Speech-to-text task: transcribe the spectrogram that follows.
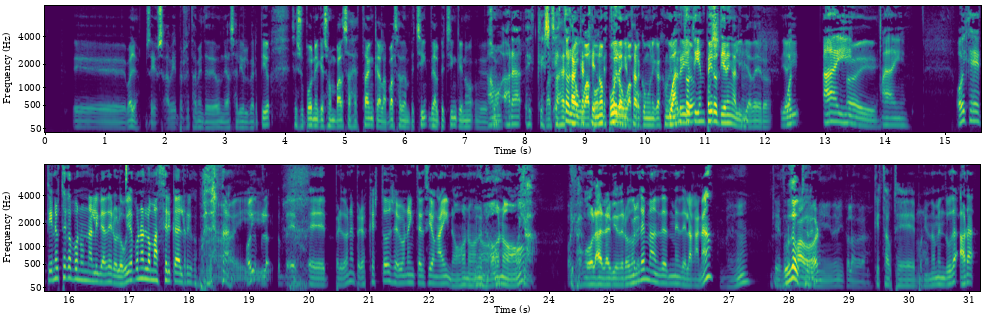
Eh, vaya, se sabe perfectamente de dónde ha salido el vertido. Se supone que son balsas estancas, las balsas de Alpechín, de Alpechín que no. eh, Vamos, son ahora es que balsas esto estancas guapo. que no pueden estar comunicadas con el ¿Cuánto río, tiempo pero tienen aliviaderos. Y ¿Cuán- ahí, Ay, Ay. ay. Hoy que tiene usted que poner un aliviadero, lo voy a poner lo más cerca del río que pueda. Lo- eh, eh, perdone, pero es que esto se ve una intención ahí. No, no, no, no. Oiga, Yo pongo el aliviadero donde más me dé la gana. Hombre, que duda usted favor. de mi, de mi palabra. ¿Qué está usted poniéndome en duda? Ahora,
